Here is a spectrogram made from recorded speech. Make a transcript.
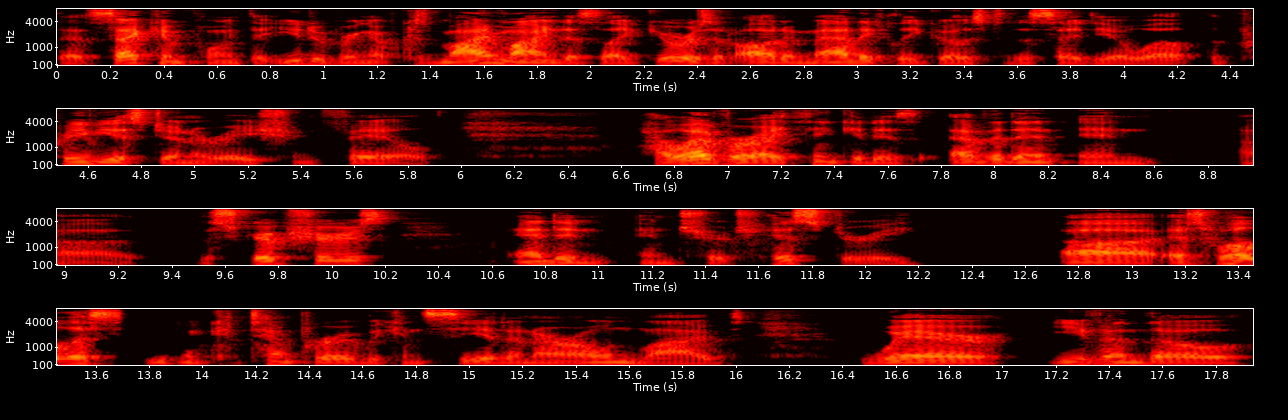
that second point that you do bring up because my mind is like yours. It automatically goes to this idea. Well, the previous generation failed. However, I think it is evident in uh, the scriptures and in in church history, uh, as well as even contemporary. We can see it in our own lives where even though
